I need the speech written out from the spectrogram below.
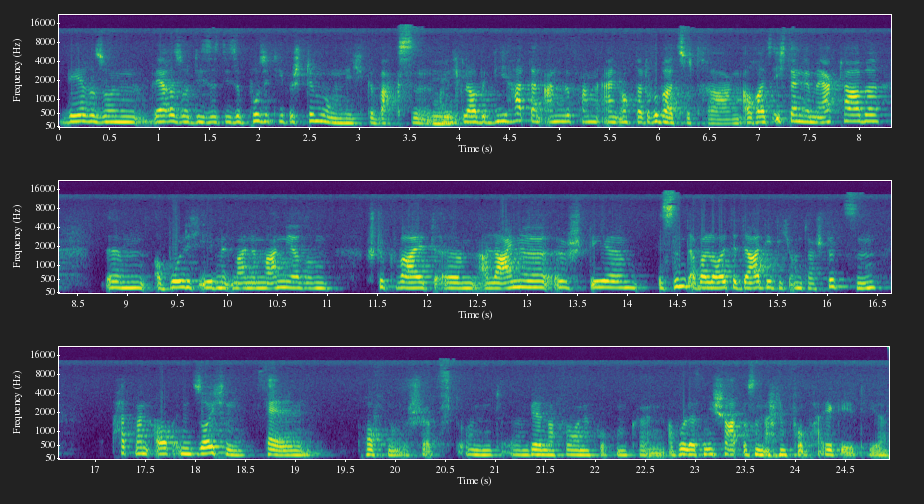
wäre so, ein, wäre so diese, diese positive Stimmung nicht gewachsen. Mhm. Und ich glaube, die hat dann angefangen, einen auch darüber zu tragen. Auch als ich dann gemerkt habe, ähm, obwohl ich eben mit meinem Mann ja so ein Stück weit ähm, alleine äh, stehe, es sind aber Leute da, die dich unterstützen, hat man auch in solchen Fällen Hoffnung geschöpft und äh, wir nach vorne gucken können, obwohl das nicht schadlos an einem vorbeigeht hier.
